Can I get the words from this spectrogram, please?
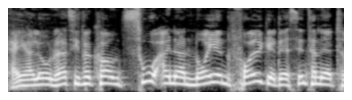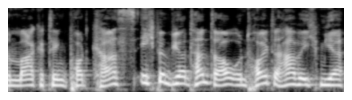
Hey, hallo und herzlich willkommen zu einer neuen Folge des Internet Marketing Podcasts. Ich bin Björn Tantau und heute habe ich mir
